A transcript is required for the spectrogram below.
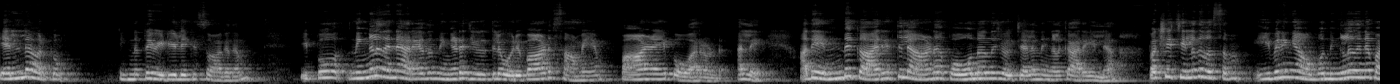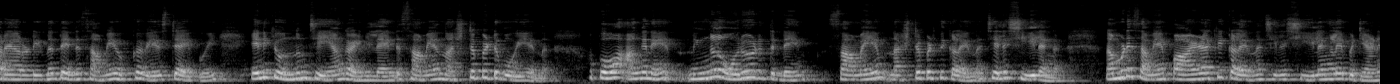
എല്ലാവർക്കും ഇന്നത്തെ വീഡിയോയിലേക്ക് സ്വാഗതം. ഇപ്പോൾ നിങ്ങൾ തന്നെ അറിയാതെ നിങ്ങളുടെ ജീവിതത്തിൽ ഒരുപാട് സമയം പാഴായി പോവാറുണ്ട് അല്ലേ? അത് എന്ത് കാര്യത്തിലാണ് പോകുന്നതെന്ന് ചോദിച്ചാൽ നിങ്ങൾക്ക് അറിയില്ല. പക്ഷേ ചില ദിവസം ഈവനിങ് ആകുമ്പോൾ നിങ്ങൾ തന്നെ പറയാറുണ്ട് ഇന്നത്തെ എന്റെ സമയമൊക്കെ വേസ്റ്റ് ആയിപ്പോയി എനിക്കൊന്നും ചെയ്യാൻ കഴിഞ്ഞില്ല. എന്റെ സമയം നഷ്ടപ്പെട്ടു പോയി എന്ന്. അപ്പോൾ അങ്ങനെ നിങ്ങൾ ഓരോരുത്തരുടെയും സമയം നഷ്ടപ്പെടുത്തി കളയുന്ന ചില ശീലങ്ങൾ. നമ്മുടെ സമയം പാഴാക്കി കളയുന്ന ചില ശീലങ്ങളെ പറ്റിയാണ്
